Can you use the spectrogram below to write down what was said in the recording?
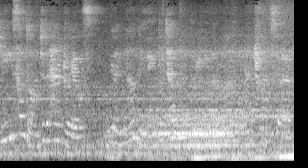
Please hold on to the handrails. We are now leaving for Terminal 3 and transfer.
